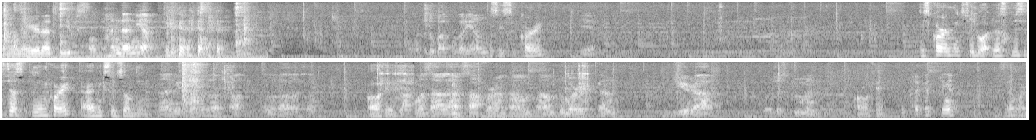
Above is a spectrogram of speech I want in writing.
I'm gonna hear that peeps or Bandanya. do back very this is curry yeah. Is curry mixed with what just this is just plain curry or I mixed with something I mix it with a, a, lot of stuff. okay Black masala, saffron, um, um, turmeric, and jeera, which is cumin. okay Check it, bring it. yeah man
